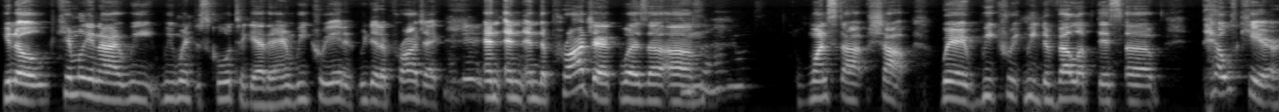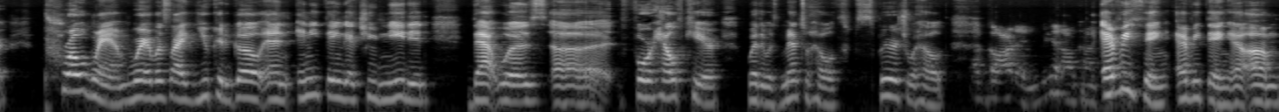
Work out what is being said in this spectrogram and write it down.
you know kimberly and i we we went to school together and we created we did a project did. and and and the project was a um still have yours? one stop shop where we cre- we developed this uh healthcare program where it was like you could go and anything that you needed that was uh for healthcare whether it was mental health spiritual health a garden. We had all kinds. of- everything everything um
